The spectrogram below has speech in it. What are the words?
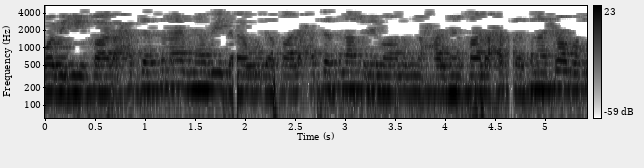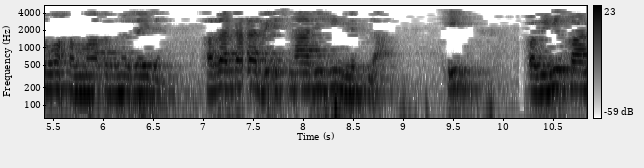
وبه قال حدثنا ابن ابي داود، قال حدثنا سليمان بن حرب، قال حدثنا شعبة وحماد بن زيد، فذكر باسناده مثله. وبه قال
